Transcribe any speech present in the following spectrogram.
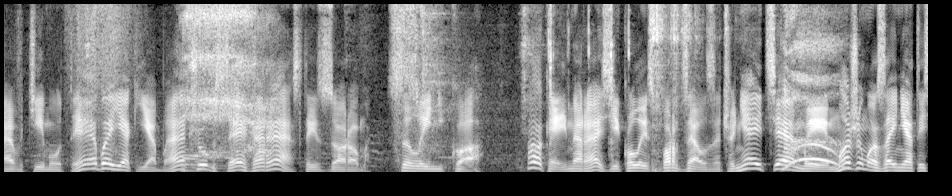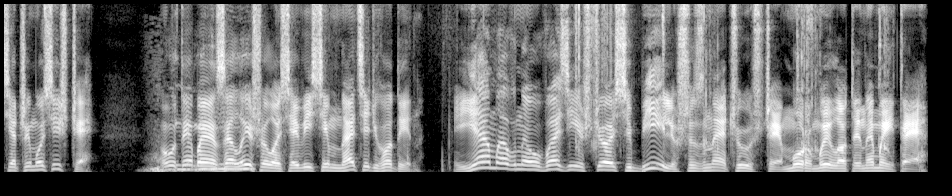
А втім, у тебе, як я бачу, все гаразд із зором, слинько. Окей, наразі, коли спортзал зачиняється, ми можемо зайнятися чимось іще. У тебе залишилося 18 годин. Я мав на увазі щось більш значуще, мурмило ти не мите.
